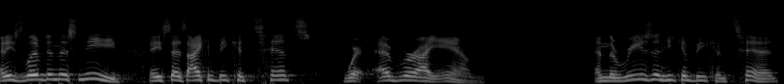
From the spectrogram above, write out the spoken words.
and he's lived in this need. And he says, I can be content wherever I am. And the reason he can be content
